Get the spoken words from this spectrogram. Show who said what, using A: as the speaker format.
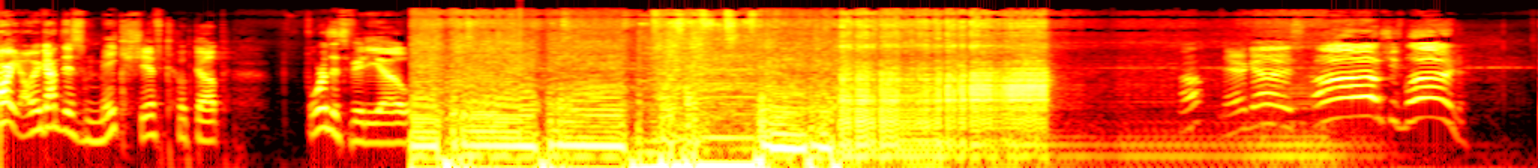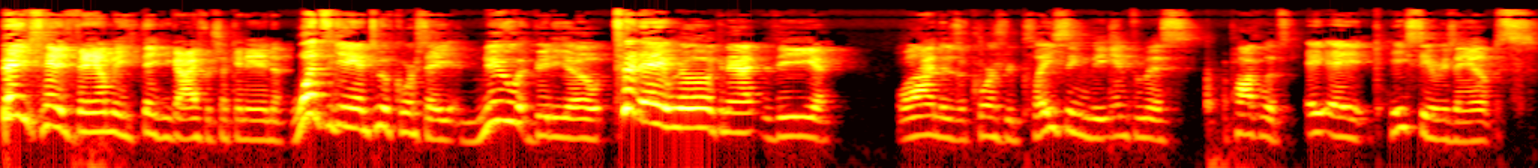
A: All right, y'all, we got this makeshift hooked up for this video. Oh, there it goes. Oh, she's blown. Basshead family, thank you guys for checking in once again to, of course, a new video. Today, we're looking at the line that is, of course, replacing the infamous Apocalypse AA K-Series amps.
